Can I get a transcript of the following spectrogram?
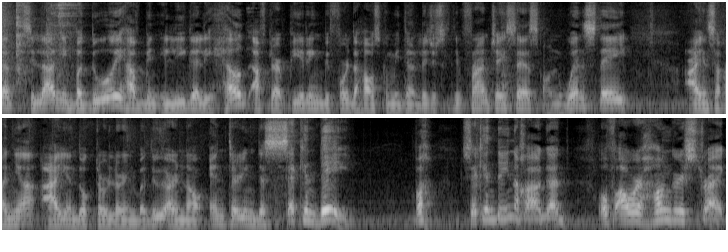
that sila ni Baduy have been illegally held after appearing before the House Committee on Legislative Franchises on Wednesday. Ayon sa kanya, ayon Dr. Lauren Baduy are now entering the second day. Bah, second day na kaagad of our hunger strike,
